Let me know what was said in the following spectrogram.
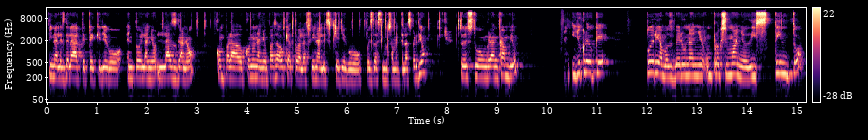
finales de la ATP que llegó en todo el año las ganó, comparado con un año pasado que a todas las finales que llegó, pues lastimosamente las perdió. Entonces tuvo un gran cambio. Y yo creo que podríamos ver un año, un próximo año distinto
